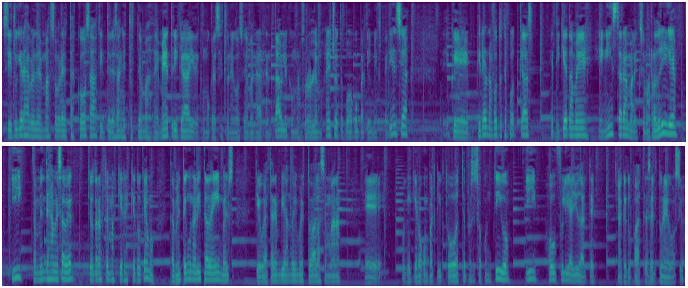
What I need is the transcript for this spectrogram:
Si tú quieres aprender más sobre estas cosas, te interesan estos temas de métrica y de cómo crecer tu negocio de manera rentable, como nosotros lo hemos hecho, te puedo compartir mi experiencia. Eh, que tirar una foto de este podcast, etiquétame en Instagram, Alexioma Rodríguez, y también déjame saber qué otros temas quieres que toquemos. También tengo una lista de emails que voy a estar enviando emails toda la semana eh, porque quiero compartir todo este proceso contigo y hopefully ayudarte a que tú puedas crecer tu negocio.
